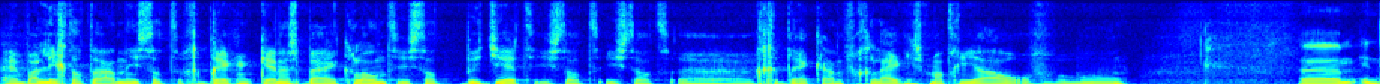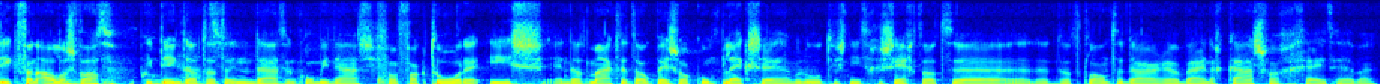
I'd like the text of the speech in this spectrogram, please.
En, waar ligt dat aan? Is dat gebrek aan kennis bij klant? Is dat budget? Is dat, is dat gebrek aan vergelijkingsmateriaal? Of hoe... Ehm, ik denk van alles wat. Ik denk dat dat inderdaad een combinatie van factoren is. En dat maakt het ook best wel complex. Hè? Ik bedoel, het is niet gezegd dat, eh, dat klanten daar eh, weinig kaas van gegeten hebben.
